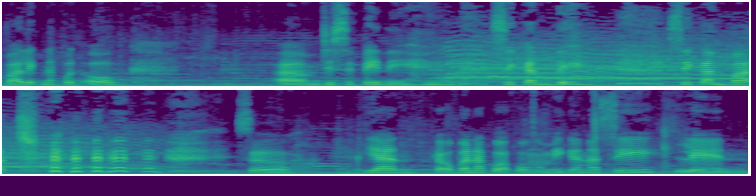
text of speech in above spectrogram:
Balik na pod og um, Giuseppini. Second day. Second batch. so, yan. Kauban ako akong amiga na si Len.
